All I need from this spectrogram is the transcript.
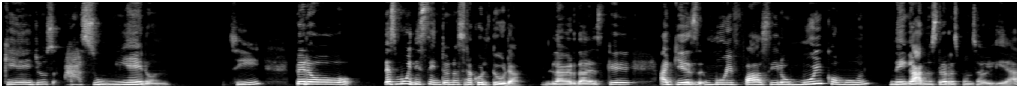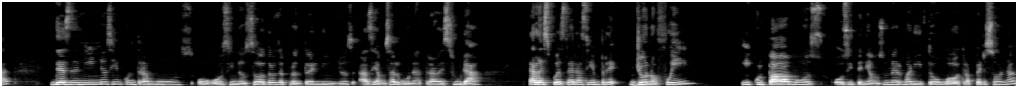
que ellos asumieron, ¿sí? Pero es muy distinto en nuestra cultura. La verdad es que aquí es muy fácil o muy común negar nuestra responsabilidad. Desde niños si encontramos o, o si nosotros de pronto de niños hacíamos alguna travesura, la respuesta era siempre yo no fui y culpábamos o si teníamos un hermanito u otra persona,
